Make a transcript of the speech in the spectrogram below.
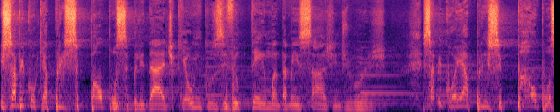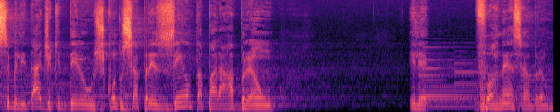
E sabe qual que é a principal possibilidade, que é inclusive o tema da mensagem de hoje? Sabe qual é a principal possibilidade que Deus, quando se apresenta para Abraão, ele fornece a Abraão?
